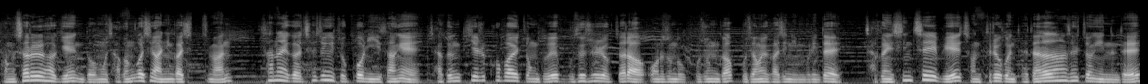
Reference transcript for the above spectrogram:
경찰을 하기엔 너무 작은 것이 아닌가 싶지만 사나이가 체중의 조건 이상의 작은 키를 커버할 정도의 무술 실력자라 어느 정도 고중과 보장을 가진 인물인데 작은 신체에 비해 전투력은 대단하다는 설정이 있는데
